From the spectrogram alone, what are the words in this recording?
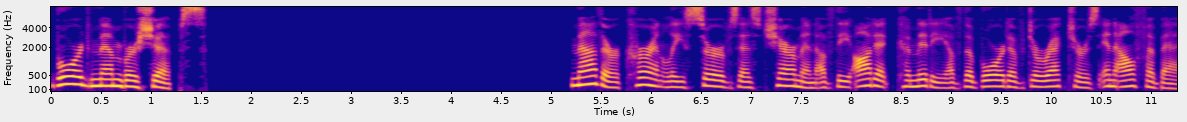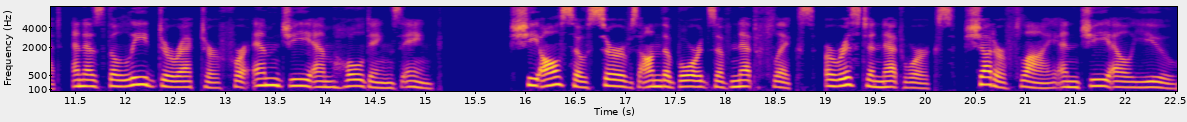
Board memberships Mather currently serves as chairman of the Audit Committee of the Board of Directors in Alphabet, and as the lead director for MGM Holdings Inc. She also serves on the boards of Netflix, Arista Networks, Shutterfly and GLU.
